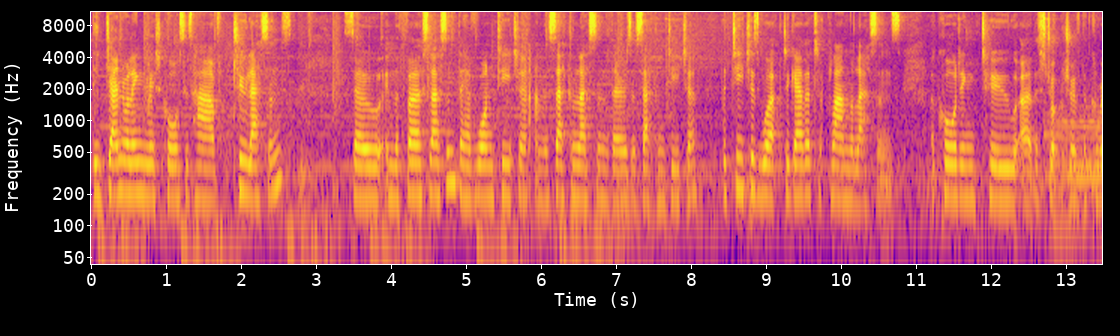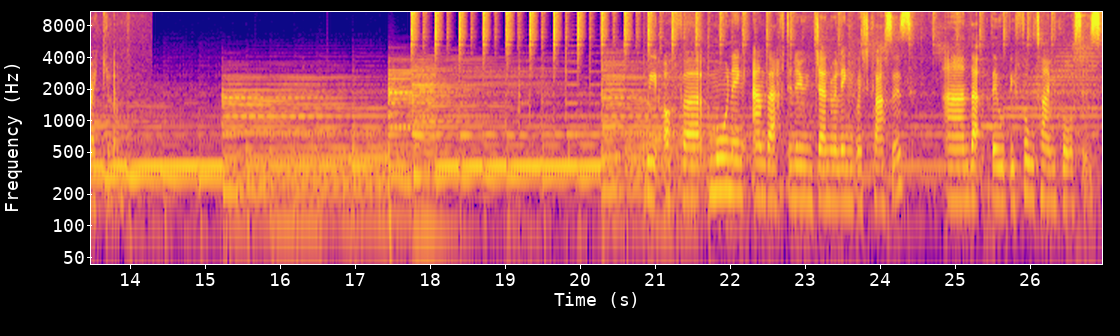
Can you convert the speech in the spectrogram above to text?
the general English courses have two lessons. So in the first lesson, they have one teacher, and the second lesson, there is a second teacher. The teachers work together to plan the lessons according to uh, the structure of the curriculum. We offer morning and afternoon general English classes and that they will be full-time courses,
